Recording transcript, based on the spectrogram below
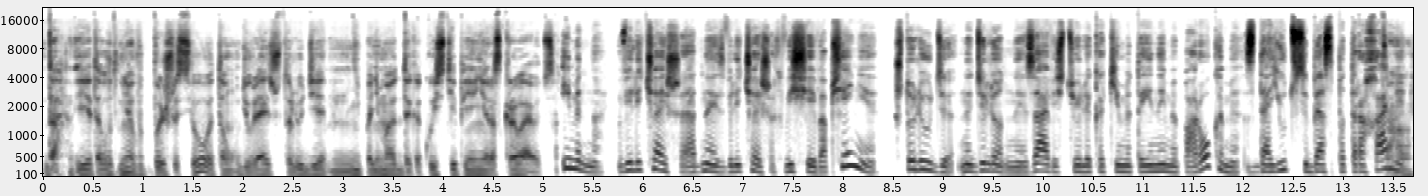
да. И это вот меня больше всего в этом удивляет, что люди не понимают, до какой степени они раскрываются. Именно. Величайший величайшая, одна из величайших вещей в общении, что люди, наделенные завистью или какими-то иными пороками, сдают себя с потрохами ага.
